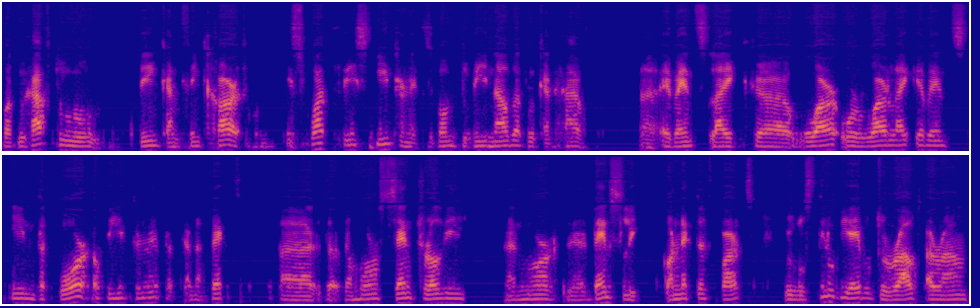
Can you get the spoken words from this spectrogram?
But we have to think and think hard is what this internet is going to be now that we can have uh, events like uh, war or warlike events in the core of the internet that can affect uh, the, the more centrally and more uh, densely connected parts, we will still be able to route around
